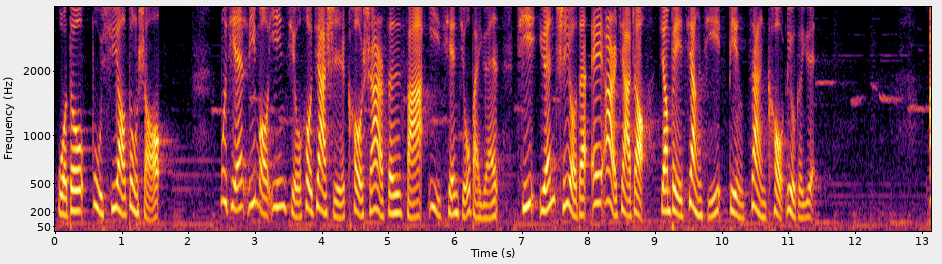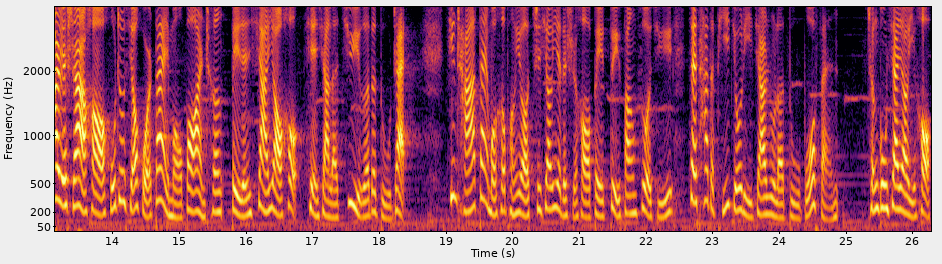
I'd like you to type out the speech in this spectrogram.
我都不需要动手。目前，李某因酒后驾驶扣十二分，罚一千九百元，其原持有的 A 二驾照将被降级并暂扣六个月。二月十二号，湖州小伙戴某报案称，被人下药后欠下了巨额的赌债。经查，戴某和朋友吃宵夜的时候，被对方做局，在他的啤酒里加入了赌博粉。成功下药以后，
